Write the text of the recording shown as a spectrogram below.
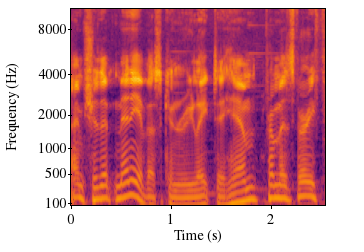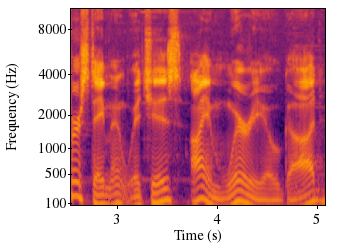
I'm sure that many of us can relate to him from his very first statement, which is, I am weary, O God.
